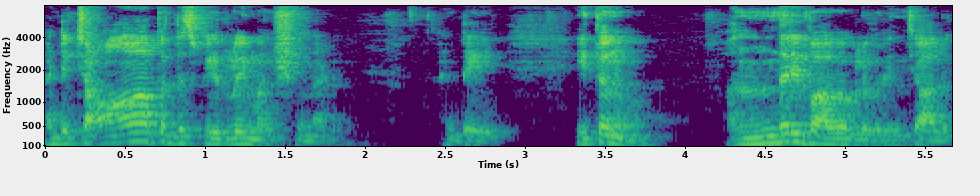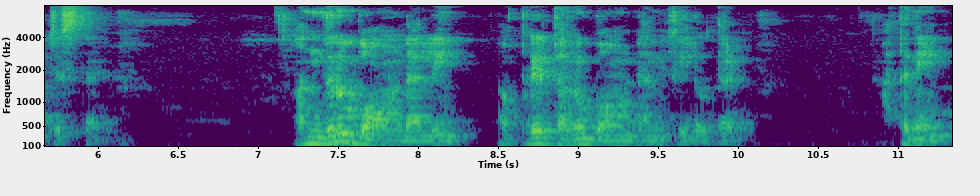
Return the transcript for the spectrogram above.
అంటే చాలా పెద్ద స్పియర్లో ఈ మనిషి ఉన్నాడు. అంటే ఇతను అందరి బాగోగుల గురించి ఆలోచిస్తాడు. అందరూ బాగుండాలి. అప్పుడే తను బాగుండాలని ఫీల్ అవుతాడు. అతనే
